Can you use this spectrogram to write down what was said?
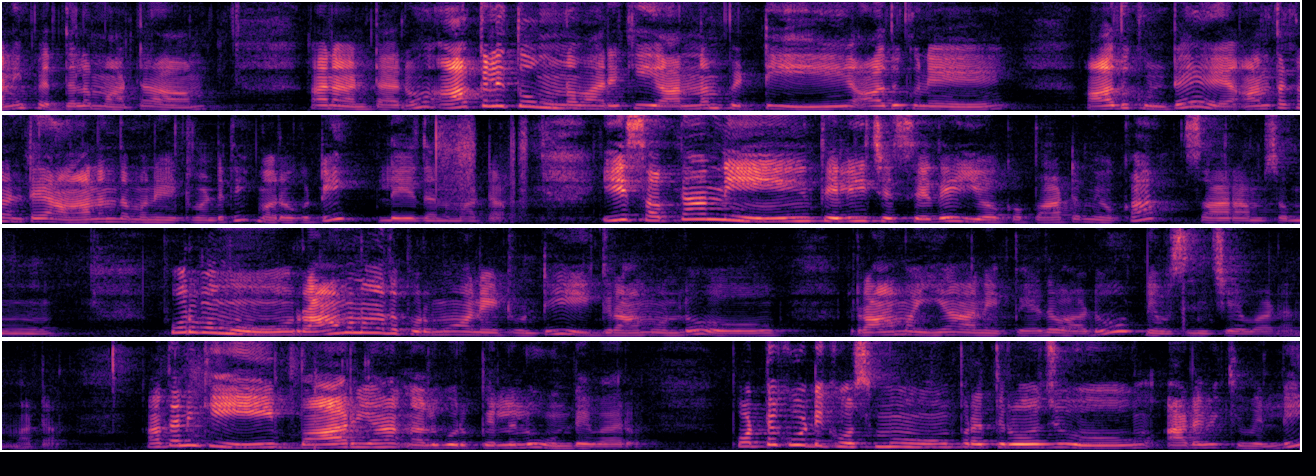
అని పెద్దల మాట. అని అంటారు. ఆకలితో ఉన్నవారికి అన్నం పెట్టి ఆదుకునే ఆదుకుంటే అంతకంటే ఆనందం అనేటువంటిది మరొకటి లేదనమాట ఈ శబ్దాన్ని తెలియచేసేదే ఈ యొక్క పాఠం యొక్క సారాంశము. పూర్వము రామనాథపురము అనేటువంటి గ్రామంలో రామయ్య అనే పేదవాడు నివసించేవాడు అనమాట అతనికి భార్య నలుగురు పిల్లలు ఉండేవారు. పొట్టకూటి కోసము ప్రతిరోజు అడవికి వెళ్ళి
